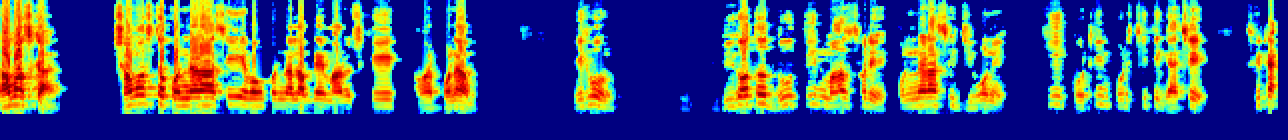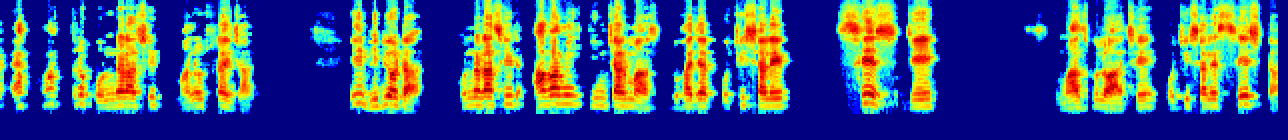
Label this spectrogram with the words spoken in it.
নমস্কার। সমস্ত কন্যা রাশি এবং কন্যা লগ্নের মানুষকে আমার প্রণাম। দেখুন, বিগত দু তিন মাস ধরে কন্যা রাশির জীবনে কি কঠিন পরিস্থিতি গেছে সেটা একমাত্র কন্যা রাশির মানুষরাই জানে। এই ভিডিওটা কন্যা রাশির আগামী তিন চার মাস দু হাজার পঁচিশ সালের শেষ যে মাসগুলো আছে, পঁচিশ সালের শেষটা।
